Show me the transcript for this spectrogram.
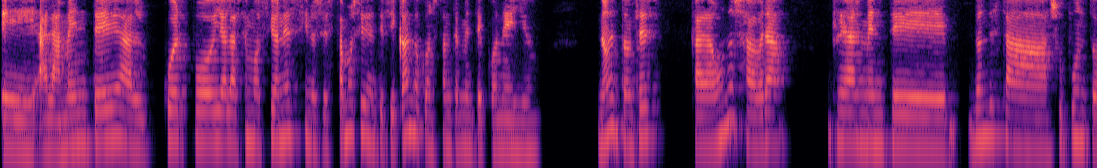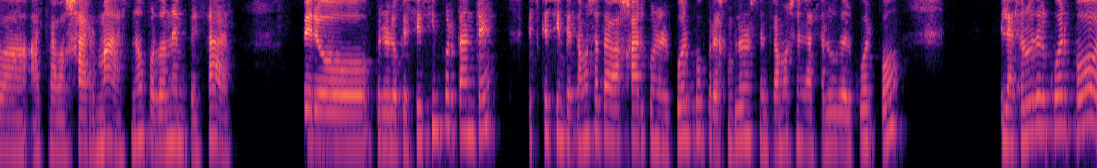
eh, a la mente, al cuerpo y a las emociones si nos estamos identificando constantemente con ello. ¿no? Entonces, cada uno sabrá realmente dónde está su punto a, trabajar más, ¿no? Por dónde empezar. Pero, pero lo que sí es importante es que si empezamos a trabajar con el cuerpo, por ejemplo, nos centramos en la salud del cuerpo, la salud del cuerpo,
